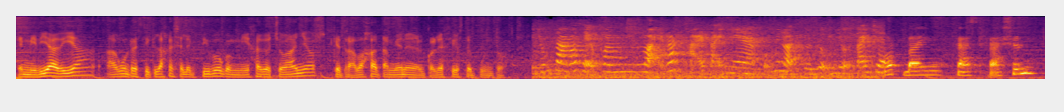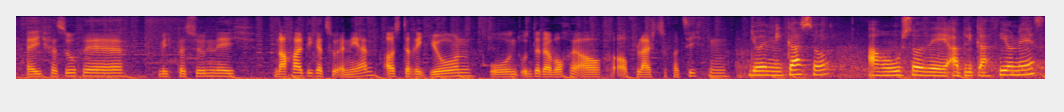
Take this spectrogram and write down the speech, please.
En mi día a día hago un reciclaje selectivo con mi hija de 8 años que trabaja también en el colegio este punto. Chúng ta có thể phân loại rác thải tại nhà cũng như là sử dụng nhựa tái chế. Not buying fast fashion. Ich versuche mich persönlich nachhaltiger zu ernähren aus der Region und unter der Woche auch auf Fleisch zu verzichten. Yo en mi caso hago uso de aplicaciones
